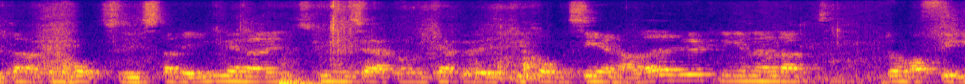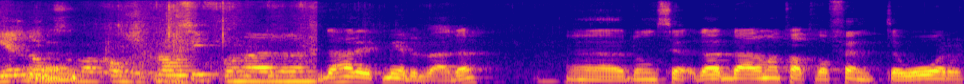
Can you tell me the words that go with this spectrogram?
Utan att den har hållit sig stabil. Menar, skulle ni säga att de kanske vi kommer senare i ökningen eller att de har fel, de som har kommit med de siffrorna? Eller? Det här är ett medelvärde. De ser, där, där har man tagit var femte år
